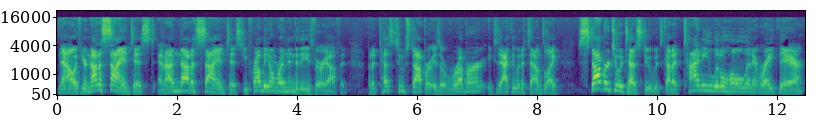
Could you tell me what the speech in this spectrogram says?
Now, if you're not a scientist, and I'm not a scientist, you probably don't run into these very often, but a test tube stopper is a rubber, exactly what it sounds like, stopper to a test tube. It's got a tiny little hole in it right there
